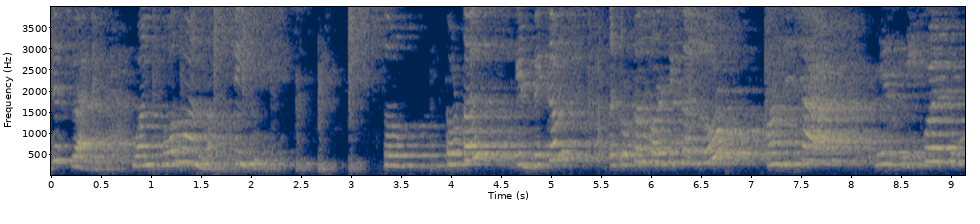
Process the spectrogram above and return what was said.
this value 1411 t2 so total it becomes the total vertical load on the shaft is equal to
